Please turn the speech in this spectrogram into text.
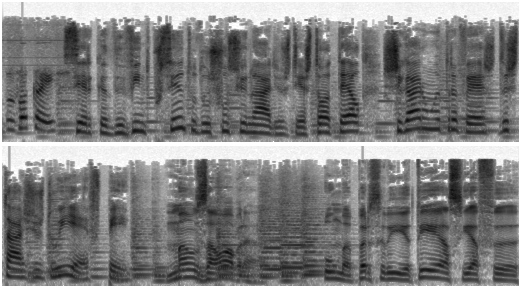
dos hotéis. Cerca de 20% dos funcionários deste hotel chegaram através de estágios do IFP. Mãos à obra. Uma parceria TSF-IEFP.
